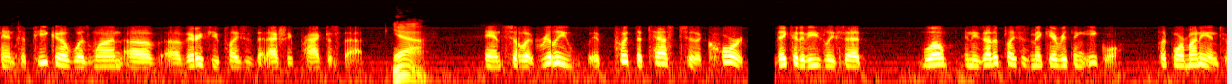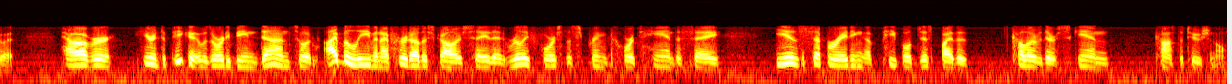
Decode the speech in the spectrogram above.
and Topeka was one of uh, very few places that actually practiced that. Yeah. And so it really it put the test to the court. They could have easily said, well, in these other places, make everything equal, put more money into it. However, here in Topeka, it was already being done. So it, I believe, and I've heard other scholars say that really forced the Supreme Court's hand to say, is separating of people just by the color of their skin constitutional?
